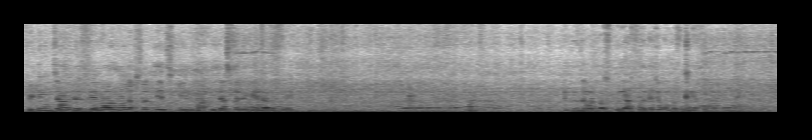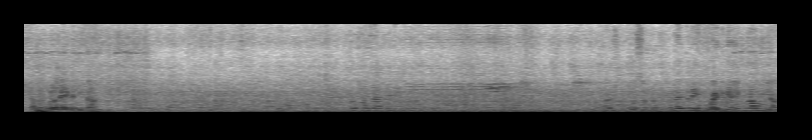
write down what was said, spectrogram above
फिटिंग चार्जेस जे नॉर्मल असतात तेच की बाकी जास्त काही घेणारच नाही. तिथं जवळपास कुणी असतं त्याच्याकडून घ्या नाही, एक white घ्या, एक brown घ्या,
